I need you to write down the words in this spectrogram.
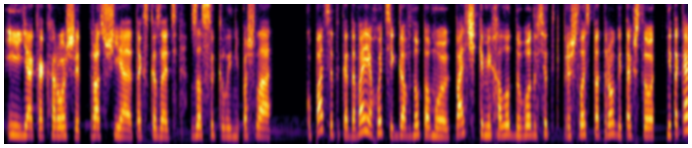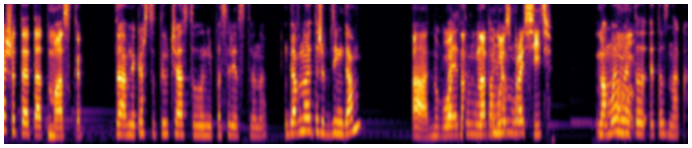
И я, как хороший, раз уж я, так сказать, засыкала и не пошла купаться, я такая, давай я хоть и говно помою. Пальчиками холодную воду все-таки пришлось потрогать, так что не такая что это, это отмазка. Да, мне кажется, ты участвовала непосредственно. Говно это же к деньгам? А, ну вот, Поэтому, на- надо у нее спросить. Ну, по-моему, это, это знак.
